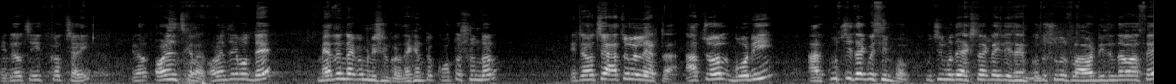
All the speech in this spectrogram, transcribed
এটা হচ্ছে ঈদকত শাড়ি। এটা অরেঞ্জ কালার অরেঞ্জের মধ্যে ম্যাজেন্ডা কম্বিনেশন করা। দেখেন তো কত সুন্দর। এটা হচ্ছে আঁচলের লেয়ারটা আঁচল, বডি আর কুচি থাকবে সিম্পল কুচির মধ্যে এক্সট্রা একটা দেখেন, কত সুন্দর ফ্লাওয়ার ডিজাইন দেওয়া আছে।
